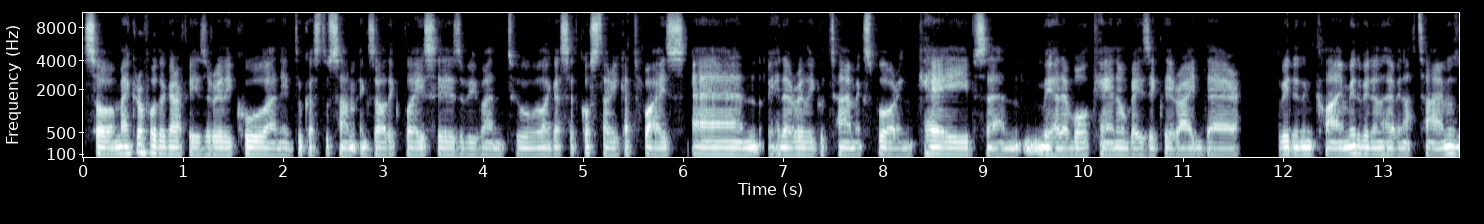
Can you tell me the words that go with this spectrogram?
So macro photography is really cool and it took us to some exotic places. We went to, like I said, Costa Rica twice and we had a really good time exploring caves and we had a volcano basically right there. We didn't climb it, we didn't have enough time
